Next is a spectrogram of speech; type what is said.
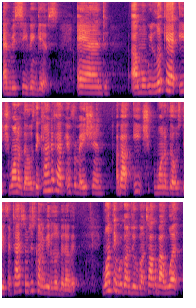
and receiving gifts. And um, when we look at each one of those, they kind of have information about each one of those different types. I'm just going to read a little bit of it. One thing we're going to do, we're going to talk about what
